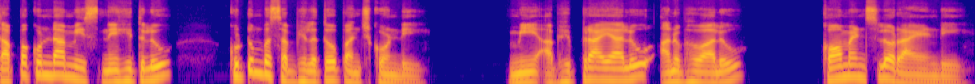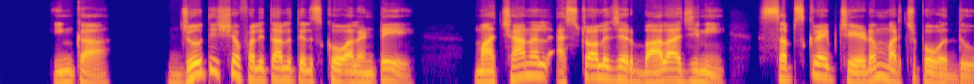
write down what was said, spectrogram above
తప్పకుండా మీ స్నేహితులు కుటుంబ సభ్యులతో పంచుకోండి. మీ అభిప్రాయాలు అనుభవాలు కామెంట్స్లో రాయండి. ఇంకా జ్యోతిష్య ఫలితాలు తెలుసుకోవాలంటే మా ఛానల్ అస్ట్రాలజర్ బాలాజీని సబ్స్క్రైబ్ చేయడం మర్చిపోవద్దు.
